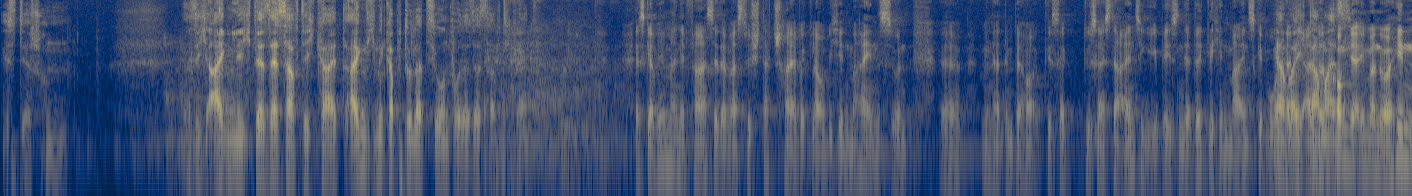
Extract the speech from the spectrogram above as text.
ist ja schon sich eigentlich der Sesshaftigkeit, eigentlich eine Kapitulation vor der Sesshaftigkeit. Es gab immer eine Phase, da warst du Stadtschreiber, glaube ich, in Mainz. Und äh, man hat gesagt, du seist der Einzige gewesen, der wirklich in Mainz gewohnt ja, hat. Die anderen damals, kommen ja immer nur hin.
